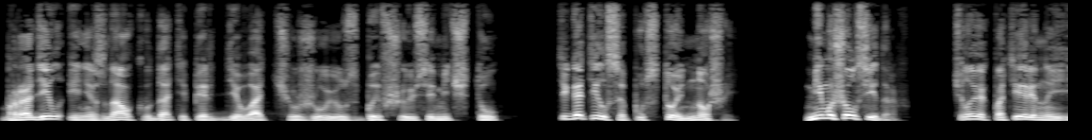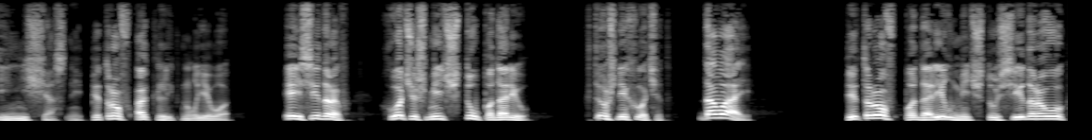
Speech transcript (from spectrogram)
бродил и не знал, куда теперь девать чужую сбывшуюся мечту, тяготился пустой ношей. Мимо шел Сидоров, человек потерянный и несчастный. Петров окликнул его. — Эй, Сидоров, хочешь мечту подарю? — Кто ж не хочет? Давай! Петров подарил мечту Сидорову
